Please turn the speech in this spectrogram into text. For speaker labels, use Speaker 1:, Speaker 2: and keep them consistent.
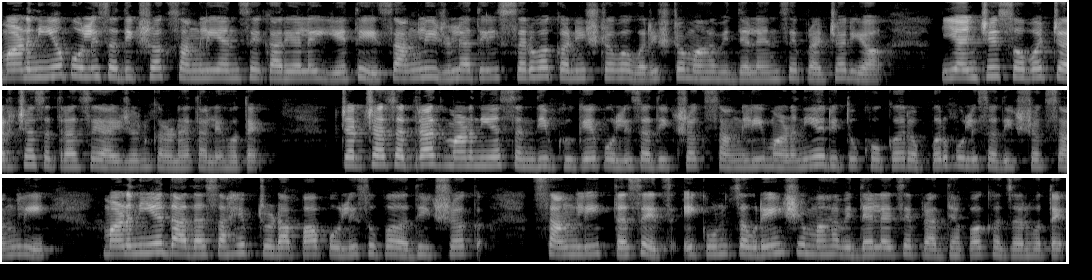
Speaker 1: माननीय पोलीस अधीक्षक सांगली यांचे कार्यालय येथे सांगली जिल्ह्यातील सर्व कनिष्ठ व वरिष्ठ महाविद्यालयांचे प्राचार्य यांचे सोबत चर्चासत्राचे आयोजन करण्यात आले होते. चर्चासत्रात माननीय संदीप घुगे पोलीस अधीक्षक सांगली माननीय रितू खोकर अप्पर पोलीस अधीक्षक सांगली माननीय दादासाहेब चुडापा पोलीस उपअधीक्षक सांगली तसेच एकूण चौऱ्याऐंशी महाविद्यालयाचे प्राध्यापक हजर होते.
